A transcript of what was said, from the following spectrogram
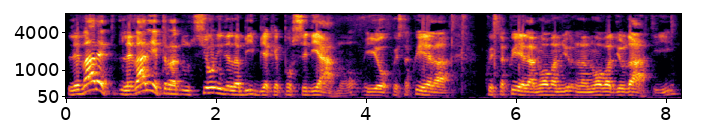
le varie, le varie, traduzioni della Bibbia che possediamo, io questa qui è la, questa qui è la nuova, la nuova Diodati,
